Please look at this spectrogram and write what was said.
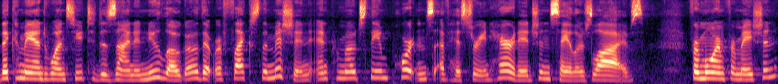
The command wants you to design a new logo that reflects the mission and promotes the importance of history and heritage in sailors' lives. For more information,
